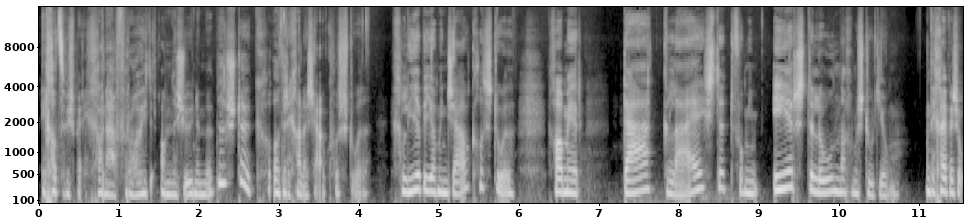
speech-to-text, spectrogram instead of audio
Ich habe zum Beispiel ich habe auch Freude an einem schönen Möbelstück oder ich habe einen Schaukelstuhl. Ich liebe ja meinen Schaukelstuhl. Ich habe mir den geleistet von meinem ersten Lohn nach dem Studium. Und ich habe schon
